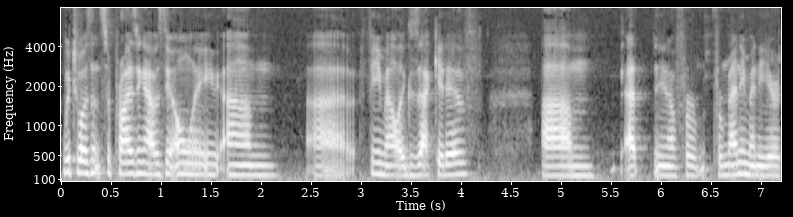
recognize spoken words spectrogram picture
which wasn't surprising, I was the only um, uh, female executive um, at, you know, for, for many, many years.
